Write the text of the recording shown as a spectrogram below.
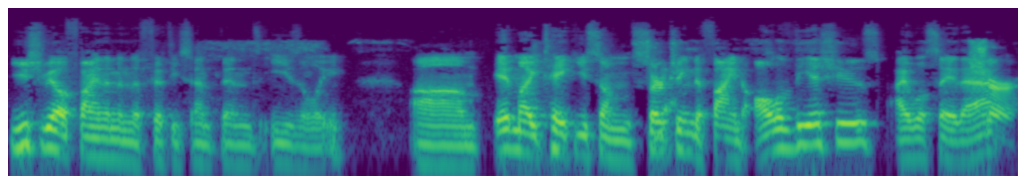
you should be able to find them in the 50 cent bins easily. Um, it might take you some searching to find all of the issues. I will say that. Sure.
